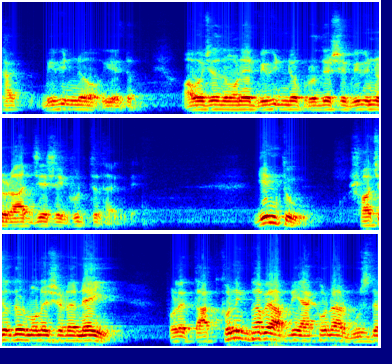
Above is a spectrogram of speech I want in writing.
থাক, বিভিন্ন ইয়েতে অবচেতন মনের বিভিন্ন প্রদেশে, বিভিন্ন রাজ্যে সে ঘুরতে থাকবে। কিন্তু সচেতন মনে সেটা নেই, ফলে তাৎক্ষণিকভাবে আপনি এখন আর বুঝতে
